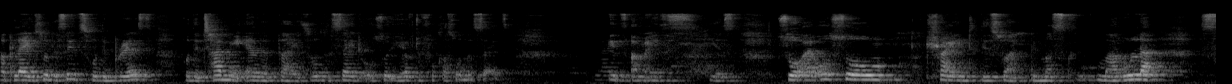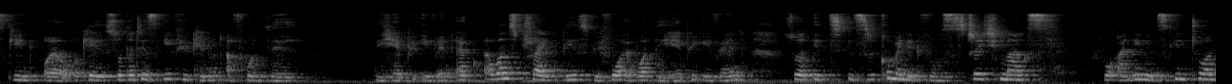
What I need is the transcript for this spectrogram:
applying. So they say it's for the breast for the tummy and the thighs. On the side also you have to focus on the sides. It's amazing yes. So i also tried this one the marula skin oil. Okay so that is if you cannot afford the the happy event I, I once tried this before i bought the happy event so it's it's recommended for stretch marks for uneven skin tone,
